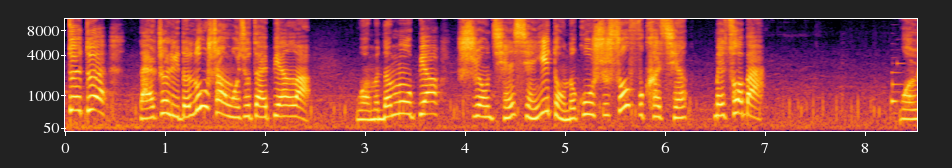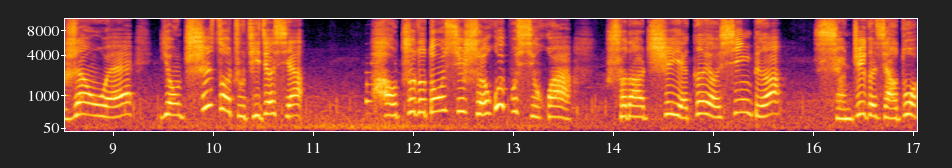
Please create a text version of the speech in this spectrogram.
对对，来这里的路上我就在编了。我们的目标是用浅显易懂的故事说服客情，没错吧？我认为用吃做主题就行。好吃的东西谁会不喜欢？说到吃也各有心得，选这个角度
